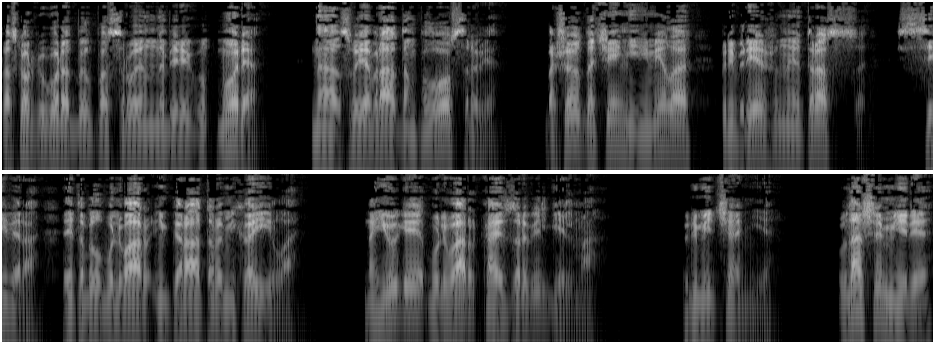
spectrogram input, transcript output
поскольку город был построен на берегу моря, на своеобразном полуострове, большое значение имела прибрежная трасса с севера. Это был бульвар императора Михаила. На юге — бульвар кайзера Вильгельма. Примечание. В нашем мире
